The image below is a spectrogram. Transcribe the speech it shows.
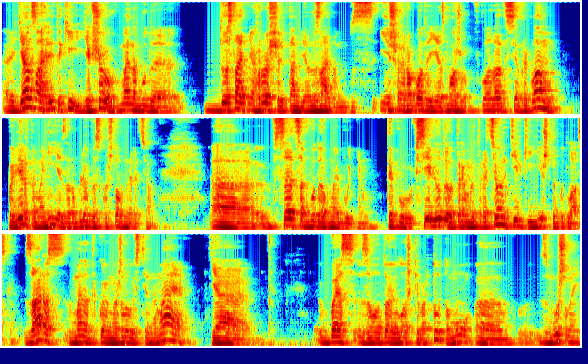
Е, Я взагалі такий, якщо в мене буде достатньо грошей, там я не знаю, там з іншої роботи я зможу вкладатися в рекламу. Повірте мені, я зароблю безкоштовний раціон. Все це буде в майбутньому. Типу, всі люди отримують раціон, тільки їжте, будь ласка. Зараз в мене такої можливості немає. Я без золотої ложки во рту, тому е, змушений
